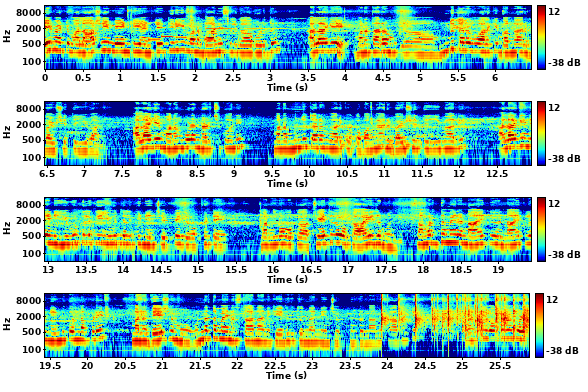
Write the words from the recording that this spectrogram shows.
ఏమంటే వాళ్ళ ఆశయం ఏంటి అంటే తిరిగి మనం బానిసలు కాకూడదు. అలాగే మన తరం ముందు తరం వాళ్ళకి బంగారు భవిష్యత్తు ఇవ్వాలి. అలాగే మనం కూడా నడుచుకొని మన ముందు తరం వారికి ఒక బంగారు భవిష్యత్తు ఇవ్వాలి. అలాగే నేను యువకులకి యువతులకి నేను చెప్పేది ఒక్కటే. మనలో ఒక చేతిలో ఒక ఆయుధం ఉంది. సమర్థమైన నాయకు నాయకులను ఎన్నుకున్నప్పుడే మన దేశము ఉన్నతమైన స్థానానికి ఎదుగుతుందని నేను చెప్పుకుంటున్నాను. కాబట్టి ప్రతి ఒక్కరూ కూడా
